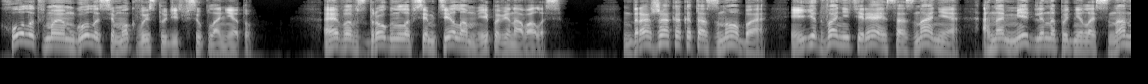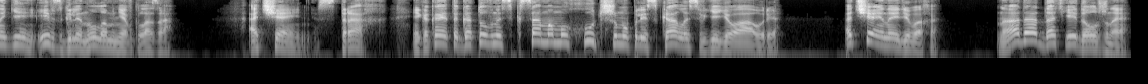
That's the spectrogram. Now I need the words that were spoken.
Холод в моем голосе мог выстудить всю планету. Эва вздрогнула всем телом и повиновалась. Дрожа как от озноба и едва не теряя сознание, она медленно поднялась на ноги и взглянула мне в глаза. Отчаяние, страх и какая-то готовность к самому худшему плескалась в ее ауре. Отчаянная деваха. Надо отдать ей должное.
